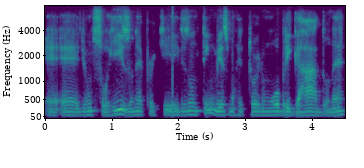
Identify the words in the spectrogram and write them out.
é, é, de um sorriso, né? Porque eles não têm o mesmo retorno, um obrigado, né?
